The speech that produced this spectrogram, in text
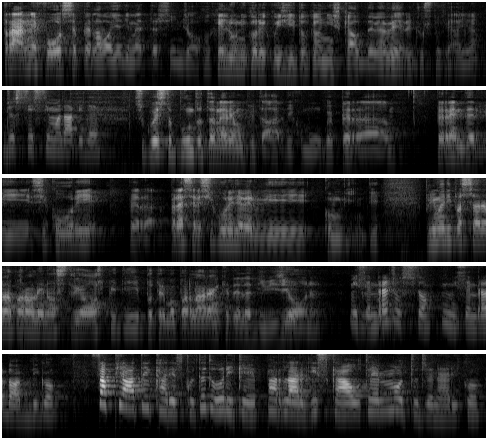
tranne forse per la voglia di mettersi in gioco, che è l'unico requisito che ogni scout deve avere, giusto Gaia? Giustissimo Davide. Su questo punto torneremo più tardi comunque, per, per rendervi sicuri, per, per essere sicuri di avervi convinti. Prima di passare la parola ai nostri ospiti potremo parlare anche della divisione. Mi sembra giusto, mi sembra d'obbligo. Sappiate, cari ascoltatori, che parlare di scout è molto generico.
